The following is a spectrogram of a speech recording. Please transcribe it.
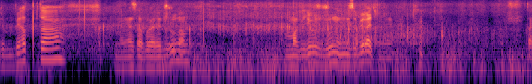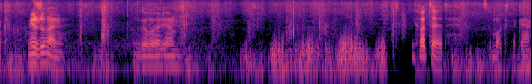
ребята, меня забрали Джуна. Могли уж Джуна не забирать у меня. Так, между нами говоря. Не хватает. Собака такая.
